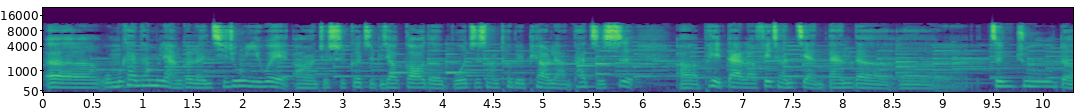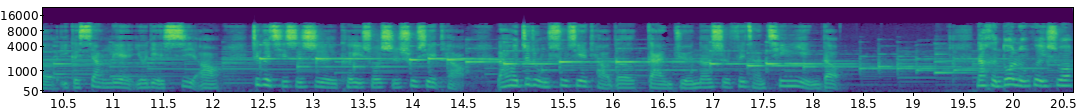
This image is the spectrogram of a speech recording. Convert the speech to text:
呃，我们看他们两个人，其中一位啊，就是个子比较高的，脖子上特别漂亮。她只是，呃，佩戴了非常简单的呃珍珠的一个项链，有点细啊。这个其实是可以说是竖线条，然后这种竖线条的感觉呢是非常轻盈的。那很多人会说，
